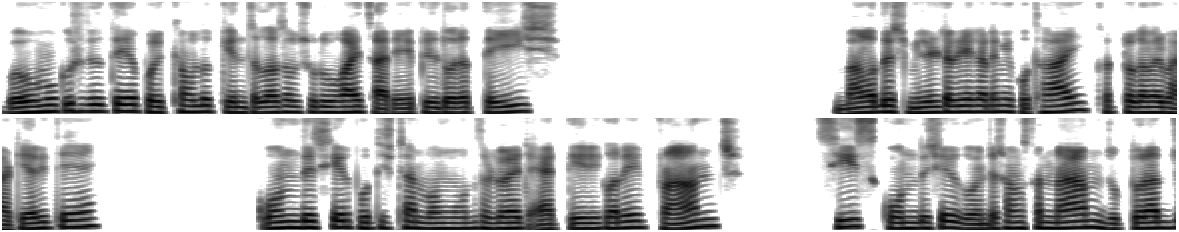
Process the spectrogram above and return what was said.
বহুমুখী সূচিতে পরীক্ষামূলক ট্রেন চলাচল শুরু হয় চারই এপ্রিল দু হাজার তেইশ। বাংলাদেশ মিলিটারি একাডেমি কোথায়? চট্টগ্রামের ভাটিয়ারিতে। কোন দেশের প্রতিষ্ঠান বঙ্গবন্ধু স্যাটেলাইট এক তৈরি করে? ফ্রান্স। সিস, কোন দেশের গোয়েন্দা সংস্থার নাম? যুক্তরাজ্য।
